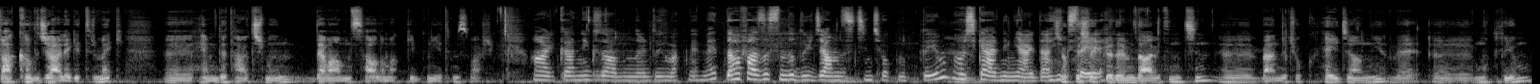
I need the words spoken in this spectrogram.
daha kalıcı hale getirmek hem de tartışmanın devamını sağlamak gibi niyetimiz var. Harika ne güzel bunları duymak Mehmet. Daha fazlasını da duyacağımız için çok mutluyum. Hoş geldin yerden çok yükseğe. Çok teşekkür ederim davetin için. E, ben de çok heyecanlı ve e, mutluyum.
